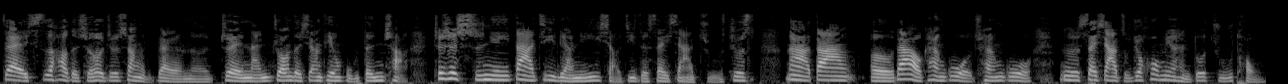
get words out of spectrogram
在四号的时候，就是上个礼拜了呢，在南庄的向天湖登场。这是十年一大祭，两年一小祭的赛夏族，就是那大家呃，大家有看过穿过那个赛夏族，就后面很多竹筒。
